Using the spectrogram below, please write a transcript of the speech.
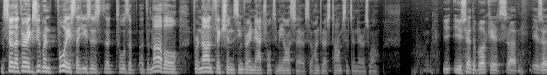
and so that very exuberant voice that uses the tools of, of the novel for nonfiction seemed very natural to me also. So Hunter S. Thompson's in there as well. You, you said the book is, uh, is a,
